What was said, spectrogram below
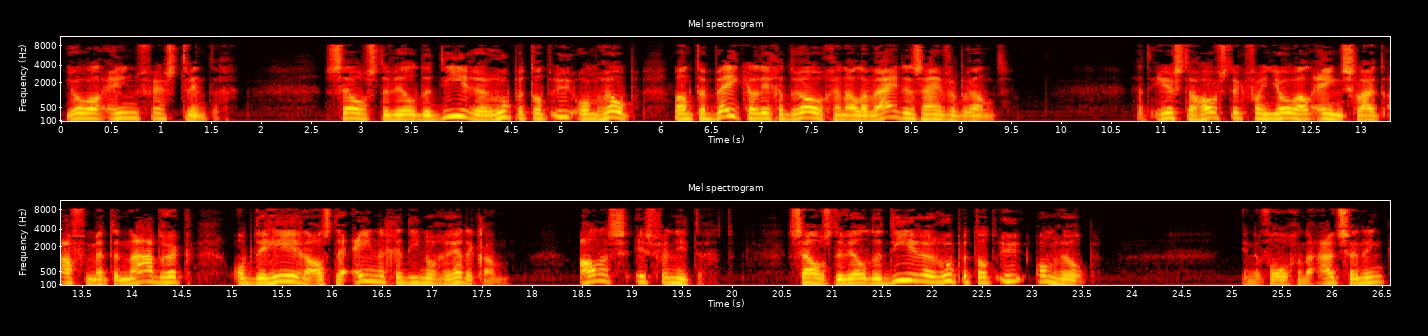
Joel 1 vers 20 Zelfs de wilde dieren roepen tot u om hulp, want de beken liggen droog en alle weiden zijn verbrand. Het eerste hoofdstuk van Joel 1 sluit af met de nadruk op de Heere als de enige die nog redden kan. Alles is vernietigd. Zelfs de wilde dieren roepen tot u om hulp. In de volgende uitzending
